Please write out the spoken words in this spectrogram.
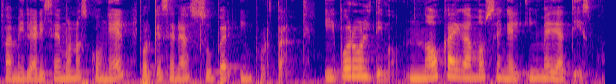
familiaricémonos con él porque será súper importante. Y por último, no caigamos en el inmediatismo.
